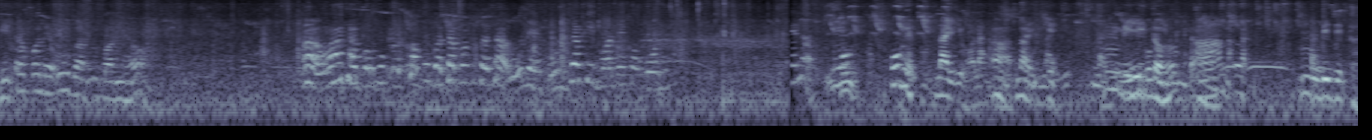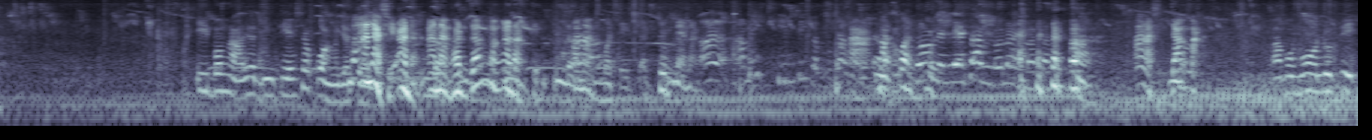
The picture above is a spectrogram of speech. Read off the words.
भित्रकोले ऊ गर्नुपर्ने हो उहाँ छ हुने हुन्छ कि बनेको 포개 라이지 와라. 아, 라이지. 미디터. 아, 음, 미디터. Ibong ayo di desa kuang yo. Anak sih, anak, anak kan jam mang anak ke. Anak mau desa, cum anak. Ami kinti ke bukan. Nak kuan. Anak sih jam mang. Abo mau lupi.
